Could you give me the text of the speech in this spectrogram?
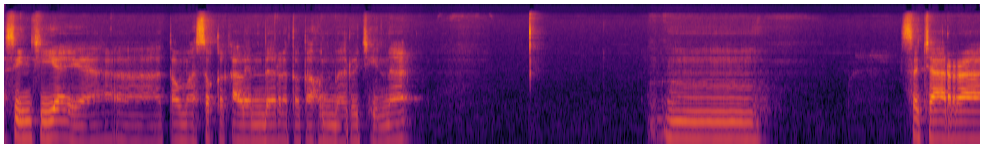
Sincia ya atau masuk ke kalender atau tahun baru Cina. Hmm, secara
